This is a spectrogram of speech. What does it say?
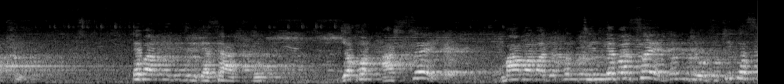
আছে। এবার নবীজির কাছে আসতো যখন আসছে, মা বাবা যখন চিনতে পারছে নবীজি বলছে ঠিক আছে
